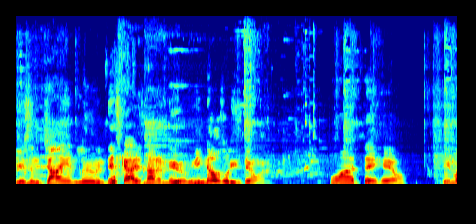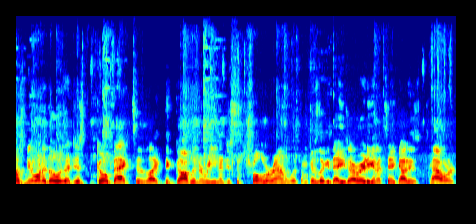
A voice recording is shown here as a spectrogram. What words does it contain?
using Giant Loon. This guy is not a noob. He knows what he's doing. What the hell? He must be one of those that just go back to like the Goblin Arena just to troll around with him. Because look at that. He's already going to take out his tower.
